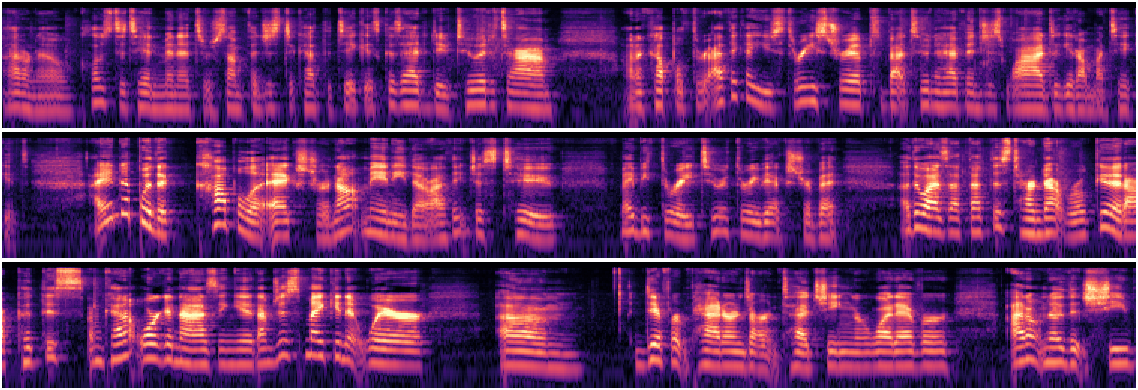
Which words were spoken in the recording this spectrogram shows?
I don't know, close to 10 minutes or something just to cut the tickets because I had to do two at a time on a couple, three. I think I used three strips about two and a half inches wide to get on my tickets. I end up with a couple of extra, not many though. I think just two, maybe three, two or three extra. But otherwise, I thought this turned out real good. I put this, I'm kind of organizing it. I'm just making it where, um, different patterns aren't touching or whatever. I don't know that she,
